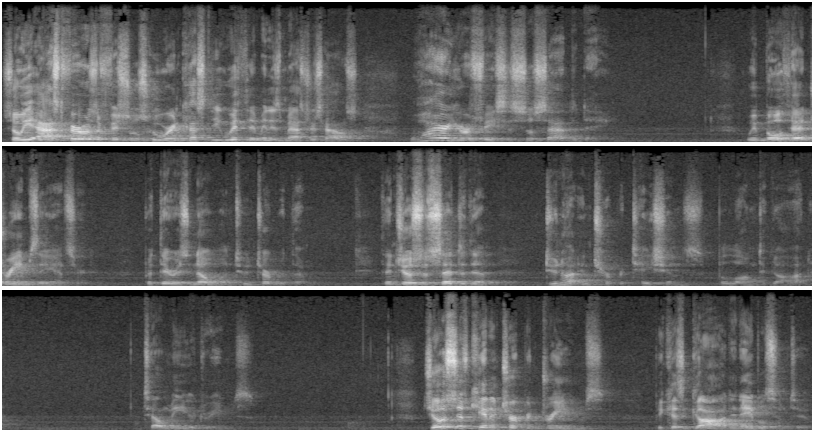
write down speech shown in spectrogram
So he asked Pharaoh's officials who were in custody with him in his master's house, Why are your faces so sad today? We both had dreams, they answered, but there is no one to interpret them. Then Joseph said to them, Do not interpretations belong to God? Tell me your dreams. Joseph can interpret dreams because God enables him to.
